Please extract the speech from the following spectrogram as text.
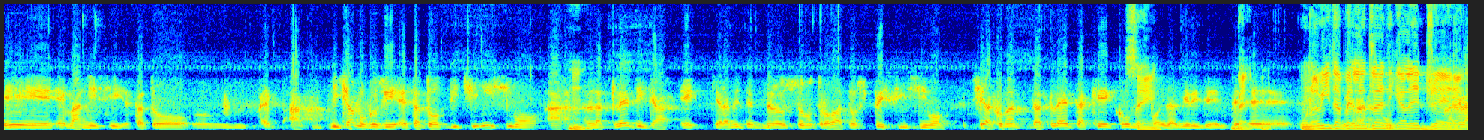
E, e Vanni sì, è stato, um, è- ha- diciamo così, è stato vicinissimo a- Mm. all'atletica e chiaramente me lo sono trovato spessissimo, sia come atleta che come Sì. poi da dirigente. Beh, Eh, una vita per una- l'atletica leggera.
